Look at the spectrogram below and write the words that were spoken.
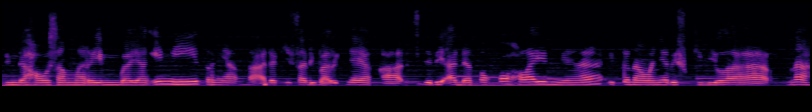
Dinda Hau sama Rimba yang ini ternyata ada kisah di baliknya ya kak. Jadi ada tokoh lainnya, itu namanya Rizky Bilar. Nah,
